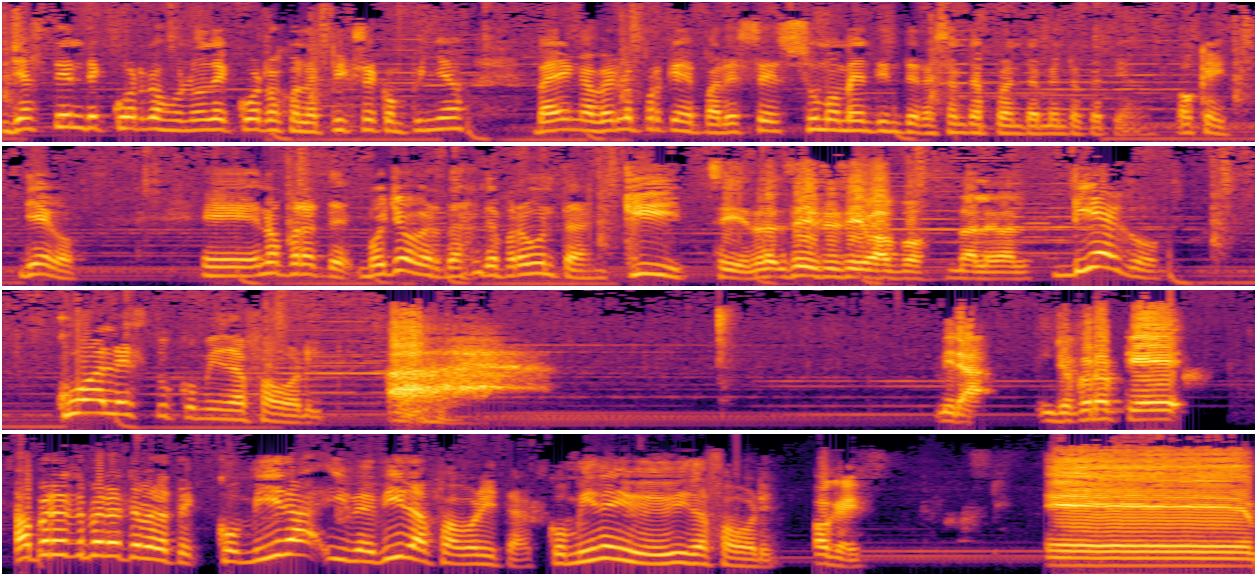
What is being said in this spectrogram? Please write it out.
ya estén de acuerdo o no de acuerdo con la pizza con piña, vayan a verlo porque me parece sumamente interesante el planteamiento que tienen. Ok, Diego. Eh, no, espérate, voy yo, ¿verdad? Te pregunta. Sí, sí, sí, sí, vamos, dale, dale. Diego, ¿cuál es tu comida favorita? Ah. Mira, yo creo que... Ah, espérate, espérate, espérate. Comida y bebida favorita. Comida y bebida favorita. Ok. Eh,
